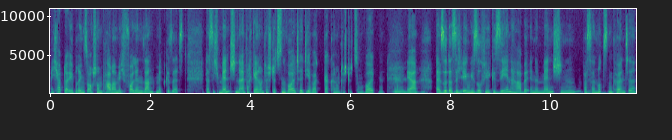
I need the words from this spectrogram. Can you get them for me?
Ich habe da übrigens auch schon ein paar Mal mich voll in den Sand mitgesetzt, dass ich Menschen einfach gerne unterstützen wollte, die aber gar keine Unterstützung wollten. Mhm. Ja, also dass ich irgendwie mhm. so viel gesehen habe in einem Menschen, was er mhm. nutzen könnte,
